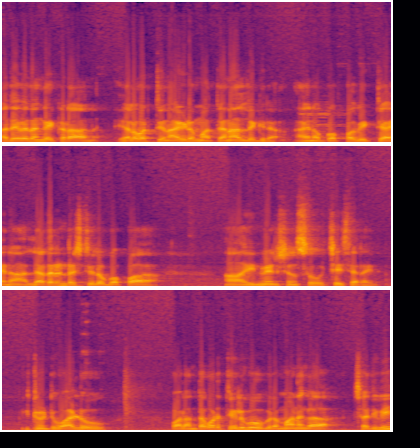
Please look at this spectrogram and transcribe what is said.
అదేవిధంగా ఇక్కడ ఎలవర్తి నాయుడమ్మ తెనాల దగ్గర ఆయన గొప్ప వ్యక్తి ఆయన లెదర్ ఇండస్ట్రీలో గొప్ప ఇన్వెన్షన్స్ చేశారు ఆయన. ఇటువంటి వాళ్ళు వాళ్ళంతా కూడా తెలుగు బ్రహ్మాండంగా చదివి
